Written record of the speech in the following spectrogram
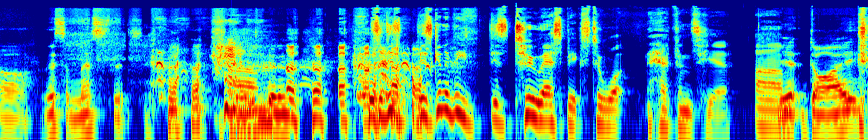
Oh, that's a mess. Just kidding. So there's, there's going to be there's two aspects to what happens here. Um, yeah, die.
